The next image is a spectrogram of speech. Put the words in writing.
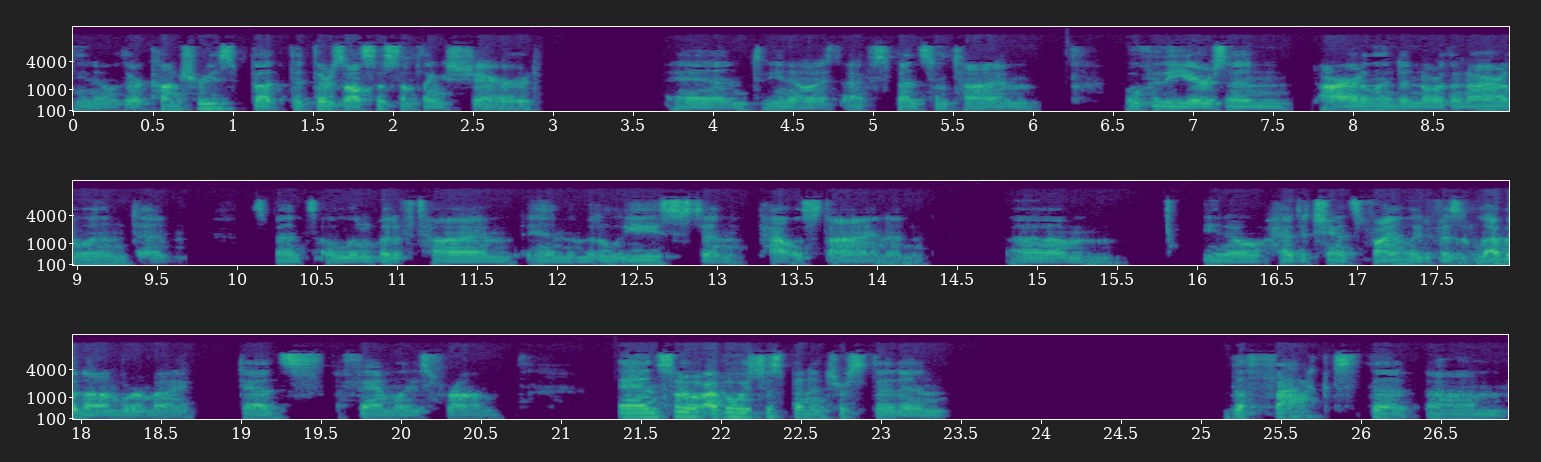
you know their countries, but that there's also something shared. And you know, I, I've spent some time over the years in Ireland and Northern Ireland, and spent a little bit of time in the Middle East and Palestine, and um, you know, had the chance finally to visit Lebanon, where my dad's family is from. And so I've always just been interested in the fact that um,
